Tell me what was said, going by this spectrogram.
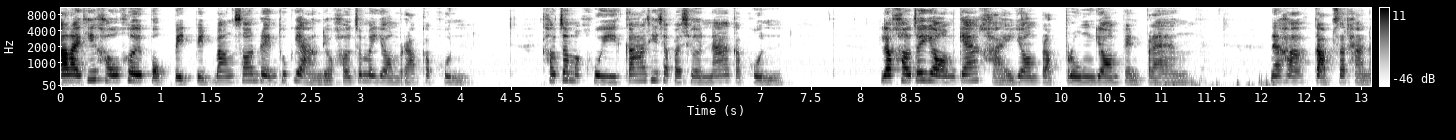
อะไรที่เขาเคยปกปิดปิดบังซ่อนเร้นทุกอย่างเดี๋ยวเขาจะมายอมรับกับคุณ เขาจะมาคุยกล้าที่จะเผชิญหน้ากับคุณ แล้วเขาจะยอมแก้ไขยอมปรับปรุง ยอมเปลี่ยนแปลงนะคะกับสถาน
